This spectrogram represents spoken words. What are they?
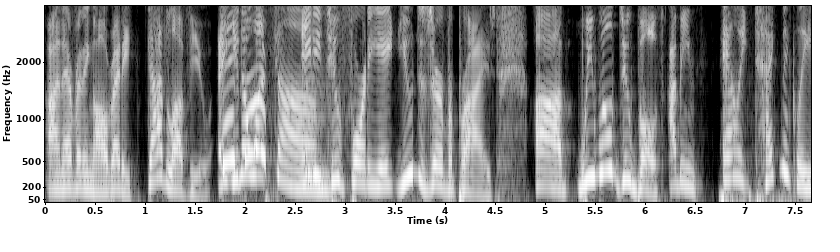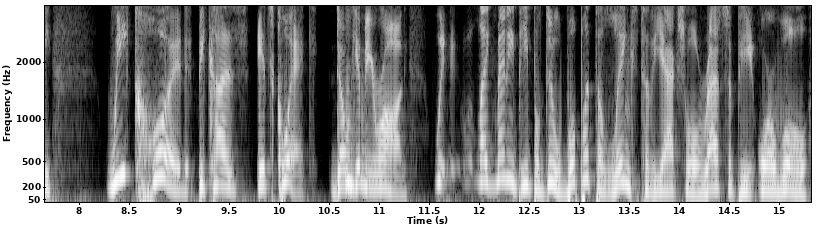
on everything already. God love you. And you know awesome. what? 8248, you deserve a prize. Uh, we will do both. I mean, Ally, technically, we could because it's quick. Don't get me mm-hmm. wrong. We, like many people do, we'll put the links to the actual recipe or we'll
